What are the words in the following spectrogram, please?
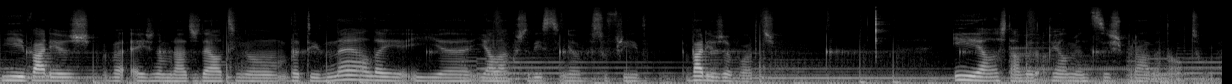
e vários ex-namorados dela tinham batido nela e, e, uh, e ela, à custa disso, tinha sofrido vários abortos. E ela estava realmente desesperada na altura.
